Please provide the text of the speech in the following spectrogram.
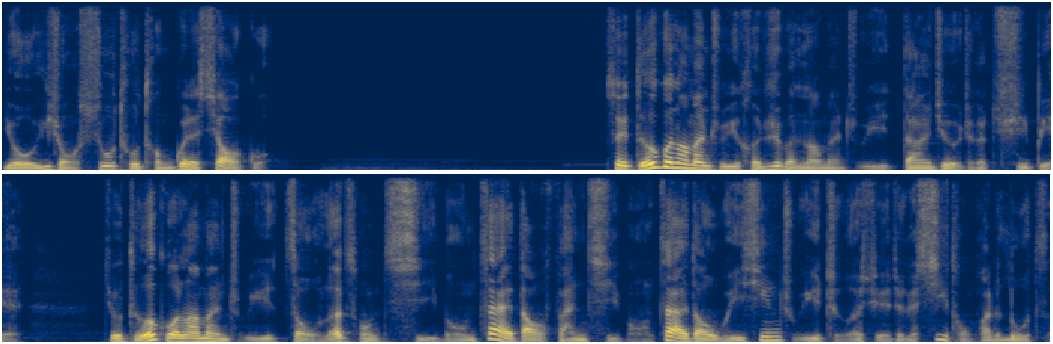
有一种殊途同归的效果。所以，德国浪漫主义和日本浪漫主义当然就有这个区别。就德国浪漫主义走了从启蒙再到反启蒙再到唯心主义哲学这个系统化的路子，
